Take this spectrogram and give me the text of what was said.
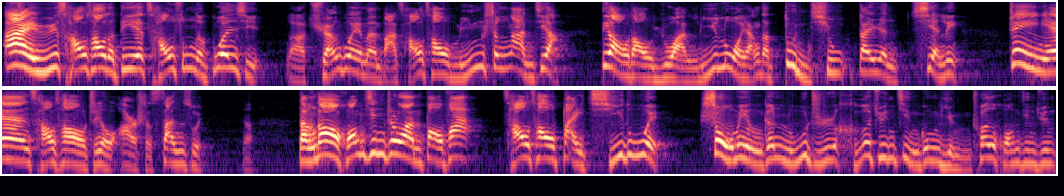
碍于曹操的爹曹嵩的关系啊，权贵们把曹操明升暗降，调到远离洛阳的顿丘担任县令。这一年，曹操只有二十三岁啊。等到黄巾之乱爆发，曹操拜骑都尉。受命跟卢植合军进攻颍川黄巾军，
